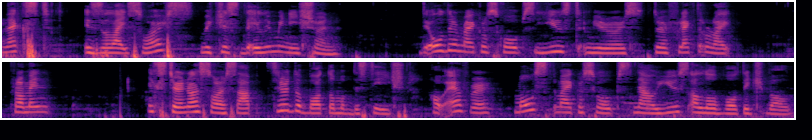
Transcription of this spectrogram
Next is the light source, which is the illumination. The older microscopes used mirrors to reflect light from an external source up through the bottom of the stage. However, most microscopes now use a low voltage bulb.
